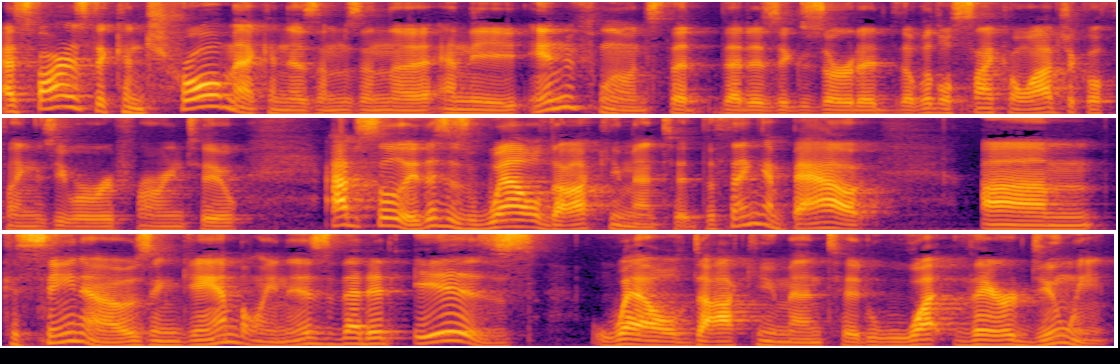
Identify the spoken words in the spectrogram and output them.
As far as the control mechanisms and the and the influence that, that is exerted, the little psychological things you were referring to, Absolutely. This is well documented. The thing about um, casinos and gambling is that it is well documented what they're doing.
